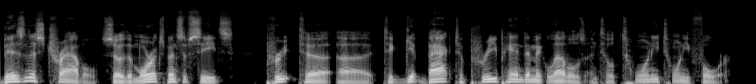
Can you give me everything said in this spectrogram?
business travel, so the more expensive seats, pre, to uh, to get back to pre-pandemic levels until 2024.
